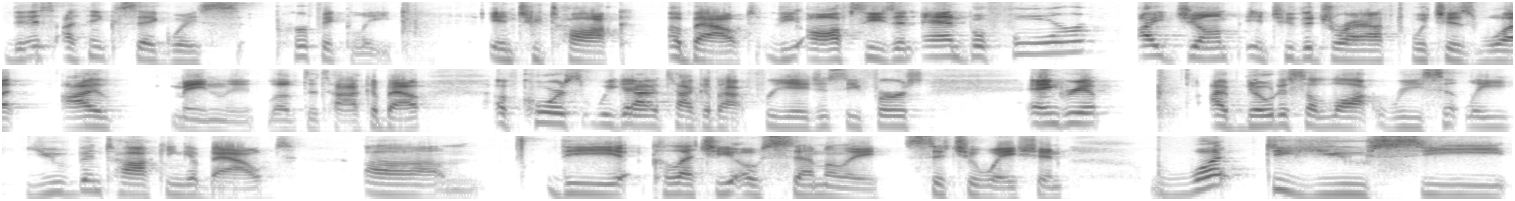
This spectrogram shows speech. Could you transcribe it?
this i think segues perfectly into talk about the off season. and before i jump into the draft which is what i mainly love to talk about of course we got to talk about free agency first angria i've noticed a lot recently you've been talking about um, the Kelechi Osemele situation what do you see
